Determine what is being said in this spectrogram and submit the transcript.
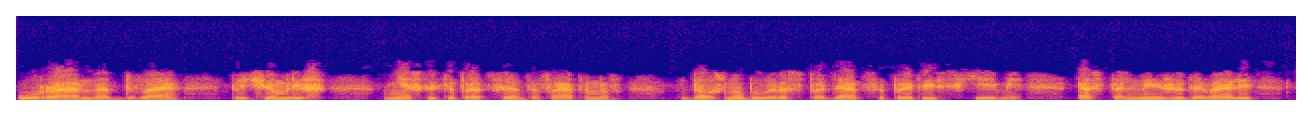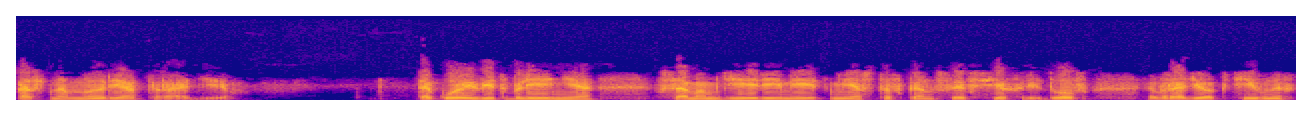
урана-2, причем лишь несколько процентов атомов должно было распадаться по этой схеме, остальные же давали основной ряд радия. Такое ветвление в самом деле имеет место в конце всех рядов в радиоактивных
